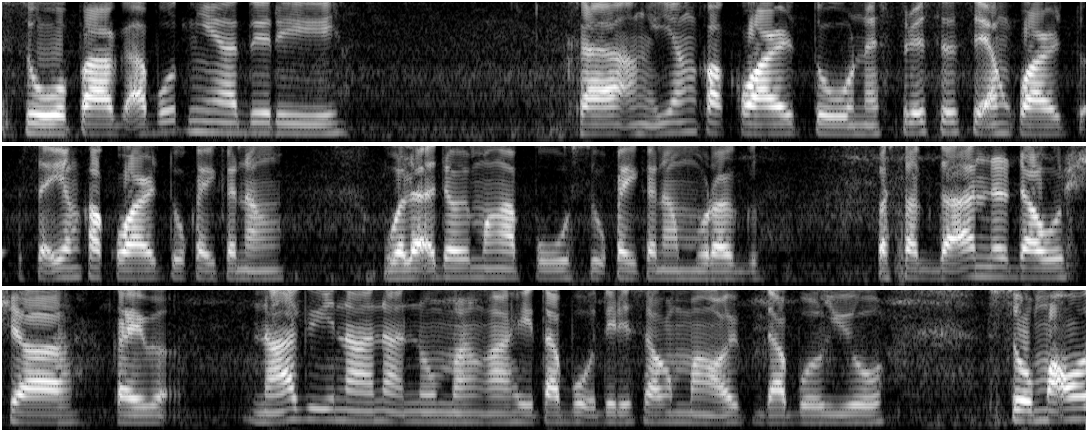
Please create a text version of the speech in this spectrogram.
So pag abot niya diri ka ang iyang kakwarto na stress sa iyang kwarto sa iyang kakwarto kay kanang wala daw yung mga puso kay kanang murag pasagdaan na daw siya kay naagi inana no mga hitabo diri sa mga OFW so mao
